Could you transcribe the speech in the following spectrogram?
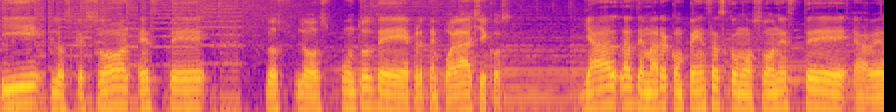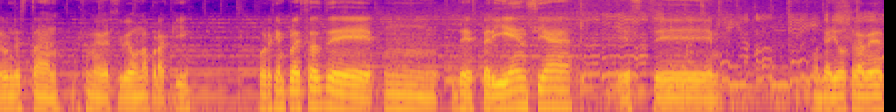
y los que son este los, los puntos de pretemporada chicos ya las demás recompensas como son este a ver dónde están déjenme ver si veo una por aquí por ejemplo estas de, mm, de experiencia este donde hay otra a ver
